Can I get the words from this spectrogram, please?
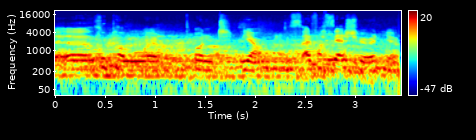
äh, super wohl. Und ja, es ist einfach sehr schön hier.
